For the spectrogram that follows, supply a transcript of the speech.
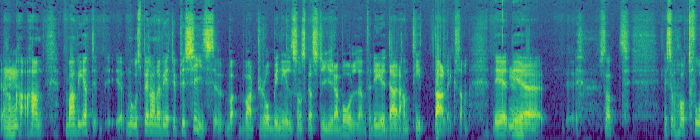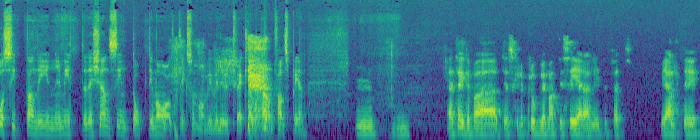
Mm. Han, man vet, motspelarna vet ju precis vart Robin Nilsson ska styra bollen, för det är ju där han tittar. Liksom. Det, mm. det, så att liksom, ha två sittande inne i mitten, det känns inte optimalt liksom, om vi vill utveckla vårt anfallsspel. Mm. mm. Jag tänkte bara att jag skulle problematisera lite för att vi alltid,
